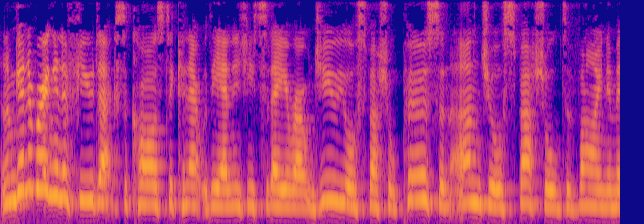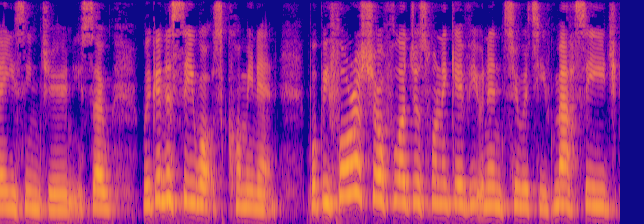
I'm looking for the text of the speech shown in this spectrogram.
And I'm going to bring in a few decks of cards to connect with the energy today around you, your special person, and your special, divine, amazing journey. So we're going to see what's coming in. But before I shuffle, I just want to give you an intuitive message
